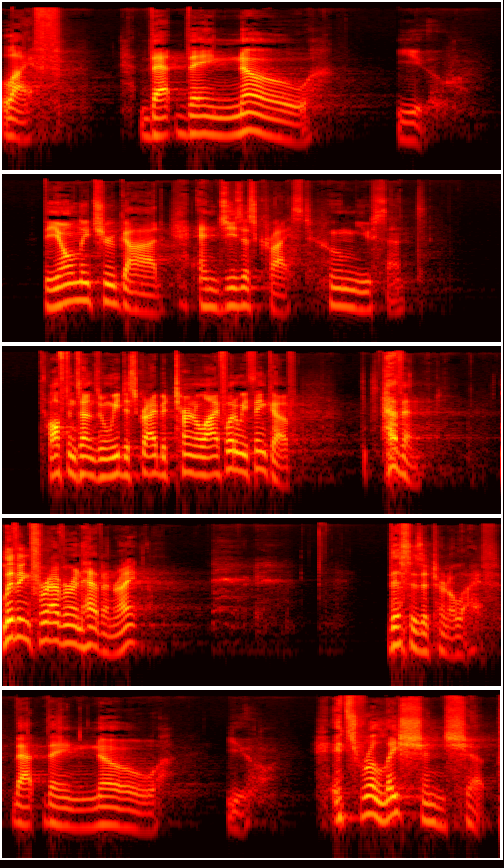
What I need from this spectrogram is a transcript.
life, that they know you the only true God, and Jesus Christ, whom you sent. Oftentimes, when we describe eternal life, what do we think of? Heaven, living forever in heaven, right? This is eternal life, that they know you. It's relationship.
